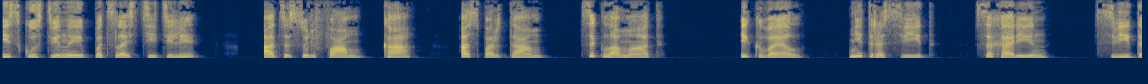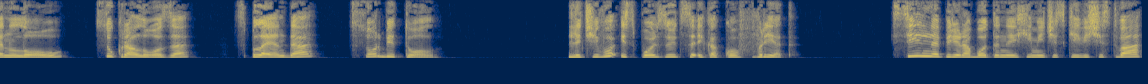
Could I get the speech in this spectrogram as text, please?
искусственные подсластители, ацесульфам К, аспартам, цикламат, иквел, нитросвит, сахарин, свитенлоу, сукралоза, спленда, сорбитол. Для чего используется и каков вред? Сильно переработанные химические вещества,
